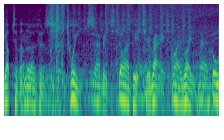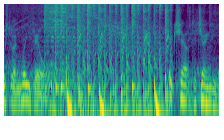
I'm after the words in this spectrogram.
To the lurkers. Twink, Savage, Die Bitch, Erratic, Irate, Mad Bolster and Refill. Big shouts to Janie.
